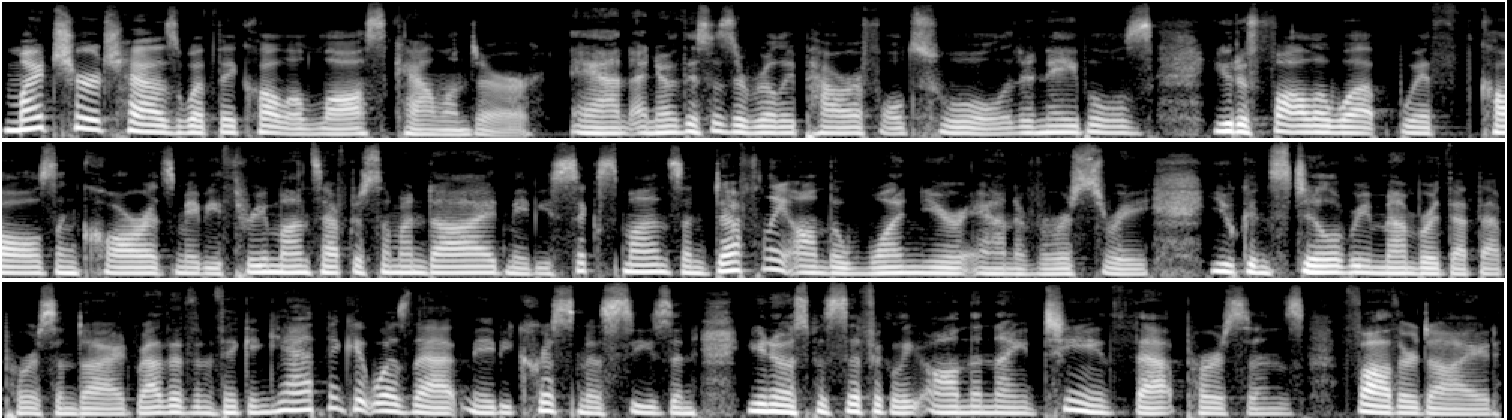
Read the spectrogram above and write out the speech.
My church has what they call a loss calendar. And I know this is a really powerful tool. It enables you to follow up with calls and cards maybe three months after someone died, maybe six months, and definitely on the one year anniversary. You can still remember that that person died rather than thinking, yeah, I think it was that maybe Christmas season. You know, specifically on the 19th, that person's father died.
